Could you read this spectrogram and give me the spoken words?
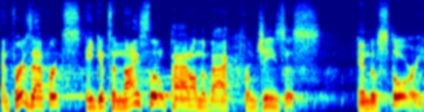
And for his efforts, he gets a nice little pat on the back from Jesus. End of story.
